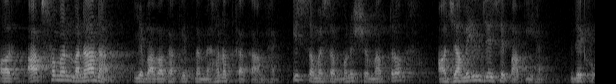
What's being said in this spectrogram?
और आप समन बनाना ये बाबा का कितना मेहनत का काम है। इस समय सब मनुष्य मात्र अजामिल जैसे पापी है। देखो,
